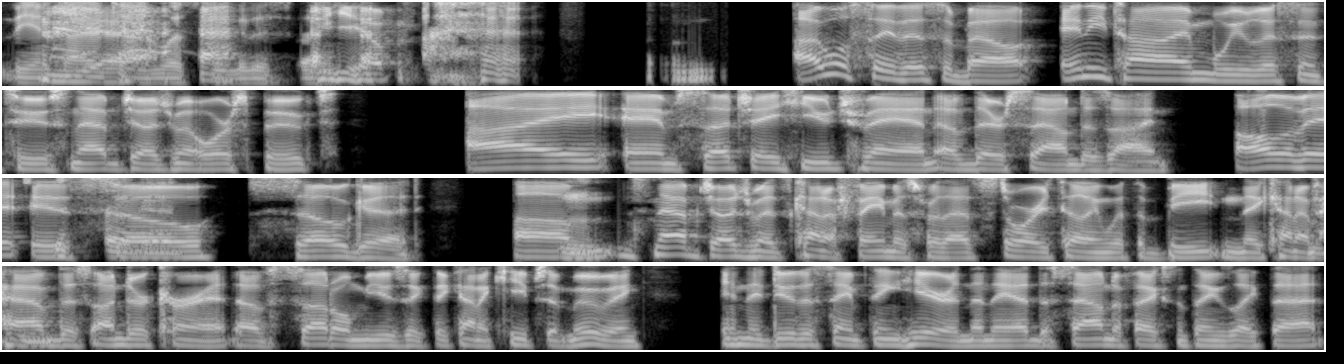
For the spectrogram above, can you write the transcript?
the entire Yeah. time listening to this thing. Yep. I will say this about anytime we listen to Snap Judgment or Spooked, I am such a huge fan of their sound design. All of it is It's so so, so good. Um, Snap Judgment's kind of famous for that storytelling with the beat, and they kind of have this undercurrent of subtle music that kind of keeps it moving. And they do the same thing here, and then they add the sound effects and things like that.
